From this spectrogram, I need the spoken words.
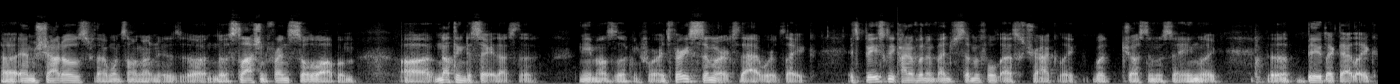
uh, M Shadows for that one song on his uh, the Slash and Friends solo album. Uh, Nothing to say. That's the name I was looking for. It's very similar to that, where it's like it's basically kind of an Avenged Sevenfold esque track, like what Justin was saying, like the big like that like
